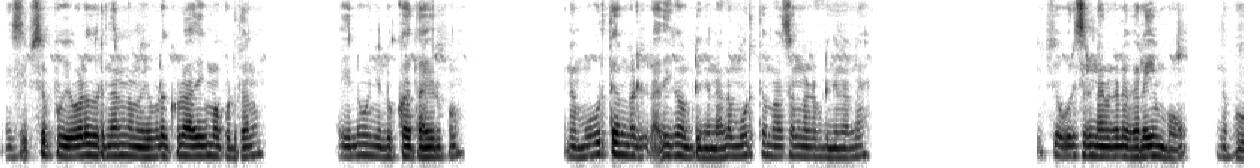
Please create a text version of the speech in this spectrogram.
இந்த சிப்ஸை பூ எவ்வளோ இருந்தாலும் நம்ம எவ்வளோ கூட அதிகமாக கொடுத்தாலும் அது இன்னும் கொஞ்சம் லுக்காக தான் இருக்கும். ஏன்னா முகூர்த்தங்கள் அதிகம் அப்படிங்கிறனால முகூர்த்த மாதங்கள் அப்படிங்கிறனால சிப்ஸை ஒரு சில நேரங்களில் விலையும் போகும். இந்த பூ.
